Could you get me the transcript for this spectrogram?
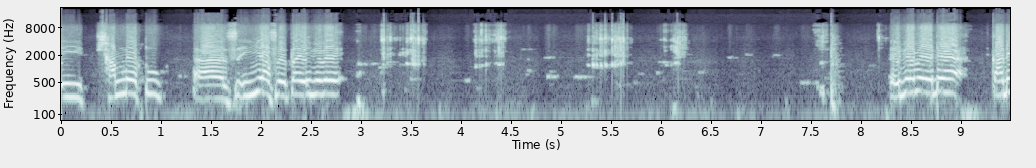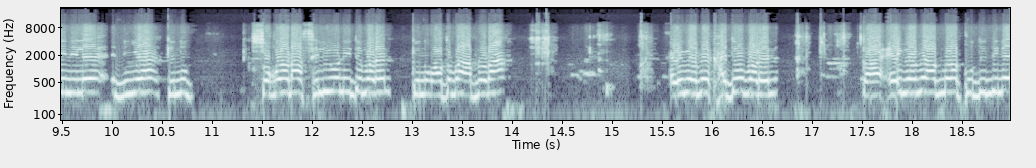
এই সামনে একটু ই আছে তাই এইভাবে এইভাবে এটা কাটি নিলে, নিয়ে কিন্তু চকলাটা ছিলিও নিতে পারেন। কিন্তু অথবা আপনারা এইভাবে খাইতেও পারেন। তা এইভাবে আপনারা প্রতিদিনে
